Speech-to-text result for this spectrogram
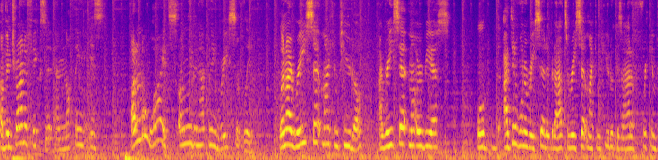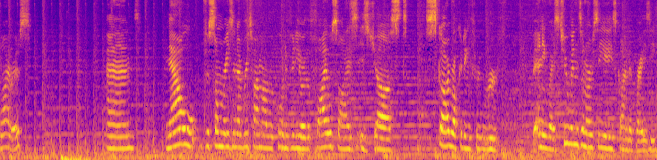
I've been trying to fix it and nothing is. I don't know why. It's only been happening recently. When I reset my computer, I reset my OBS. Well, I didn't want to reset it, but I had to reset my computer because I had a freaking virus. And now, for some reason, every time I record a video, the file size is just skyrocketing through the roof. But anyways, two wins on OCE is kind of crazy.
